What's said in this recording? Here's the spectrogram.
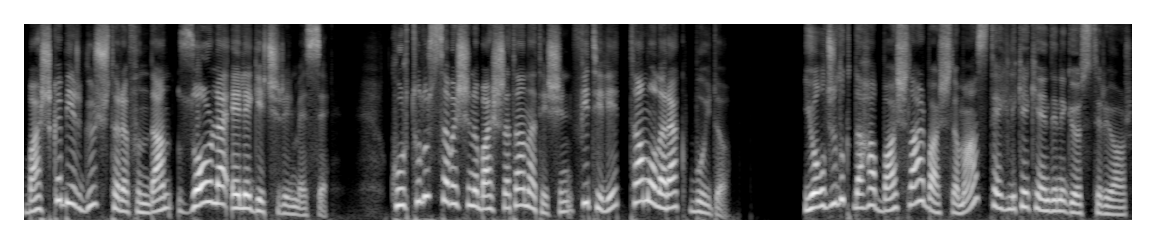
başka bir güç tarafından zorla ele geçirilmesi. Kurtuluş Savaşı'nı başlatan ateşin fitili tam olarak buydu. Yolculuk daha başlar başlamaz tehlike kendini gösteriyor.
